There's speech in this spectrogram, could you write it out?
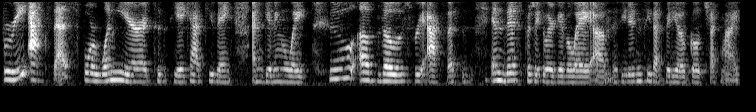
free access for one year to the PA CAT Q Bank. I'm giving away two of those free accesses in this particular giveaway. Um, if you didn't see that video, go check my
